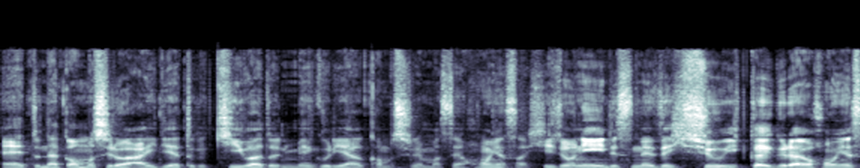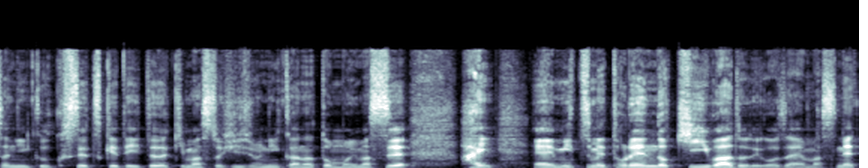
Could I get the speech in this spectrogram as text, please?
えっ、ー、と、なんか面白いアイディアとかキーワードに巡り合うかもしれません。本屋さん非常にいいですね。ぜひ週1回ぐらいは本屋さんに行く癖つけていただきますと非常にいいかなと思います。はい。えー、3つ目、トレンドキーワードでございますね。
